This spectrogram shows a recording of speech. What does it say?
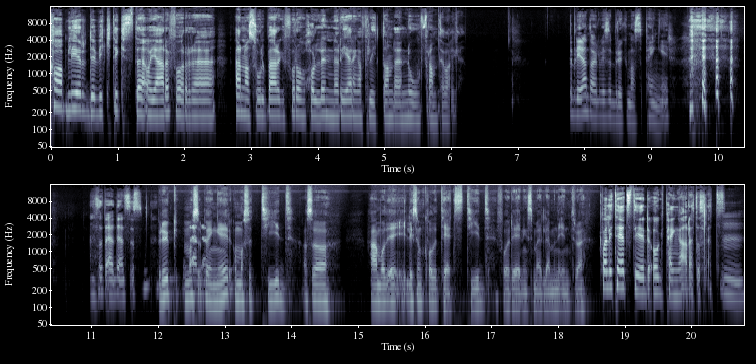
hva blir det viktigste å gjøre for eh, Erna Solberg for å holde regjeringa flytende nå fram til valget? Det blir antageligvis å bruke masse penger. altså, det er jo det eneste Bruk masse penger og masse tid. Altså, her må det liksom kvalitetstid for regjeringsmedlemmene inn, tror jeg. Kvalitetstid og penger, rett og slett. Mm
